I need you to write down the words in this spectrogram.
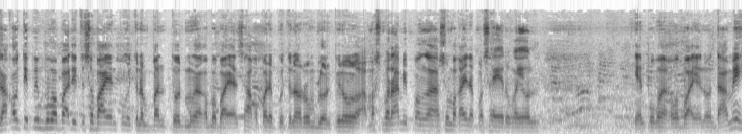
Kakaunti po yung bumaba dito sa bayan po ito ng Bantod mga kababayan. Sakop pa rin po ito ng Romblon. Pero ah, mas marami pang ah, sumakay na pasahero ngayon. Yan po mga kababayan. No? Ang dami.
